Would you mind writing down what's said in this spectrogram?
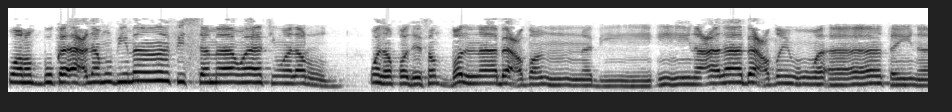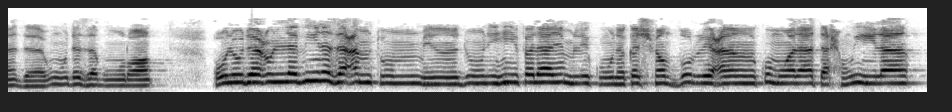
وربك أعلم بمن في السماوات والأرض ولقد فضلنا بعض النبيين على بعض وآتينا داود زبورا. قل دعوا الذين زعمتم من دونه فلا يملكون كشف الضر عنكم ولا تحويلا.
